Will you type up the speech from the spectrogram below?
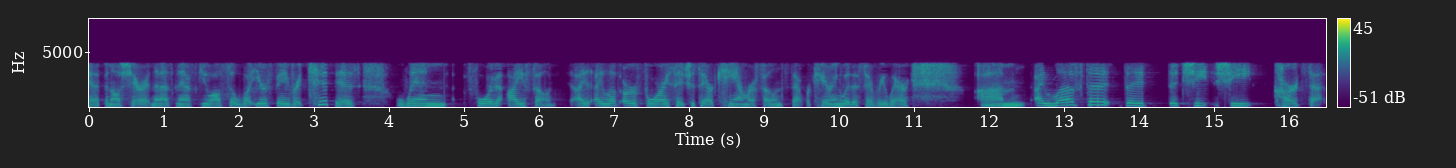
tip and I'll share it. And then I was going to ask you also what your favorite tip is when for the iPhone. I, I love, or for I should say our camera phones that we're carrying with us everywhere. Um, I love the, the the cheat sheet card sets.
